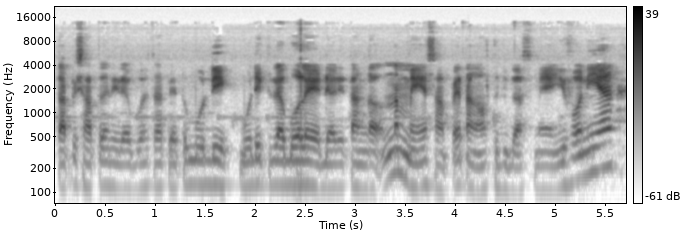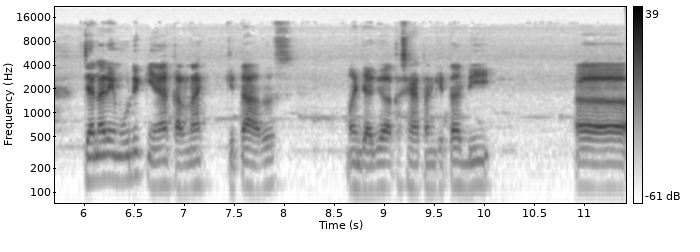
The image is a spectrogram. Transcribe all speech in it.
Tapi satu yang tidak boleh tapi itu mudik. Mudik tidak boleh dari tanggal 6 Mei sampai tanggal 17 Mei. Eufonia jangan ada yang mudiknya karena kita harus menjaga kesehatan kita di uh,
